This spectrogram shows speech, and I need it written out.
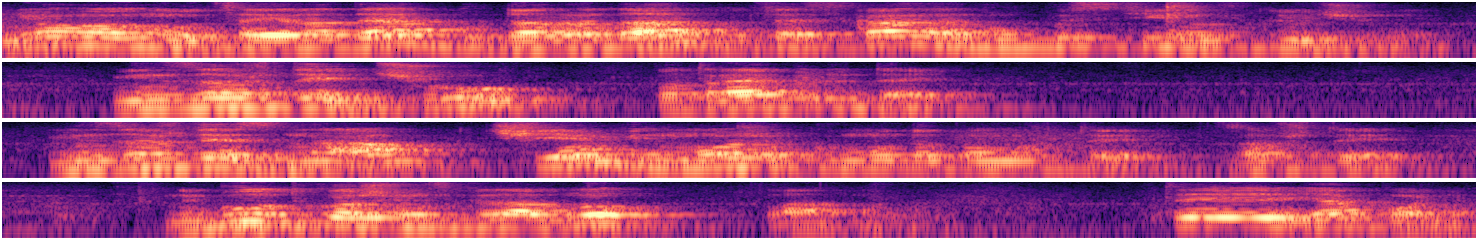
в нього ну, цей радар, радар, цей сканер був постійно включений. Він завжди чув потреби людей. Він завжди знав, чим він може кому допомогти. Завжди. Не було такого, що він сказав, ну, ладно, ти, я поняв,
